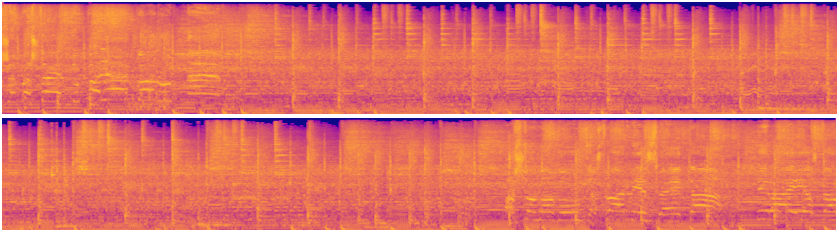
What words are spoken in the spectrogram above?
Kažem baš te polje pa pa gorutne A što je sveta. Bila i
